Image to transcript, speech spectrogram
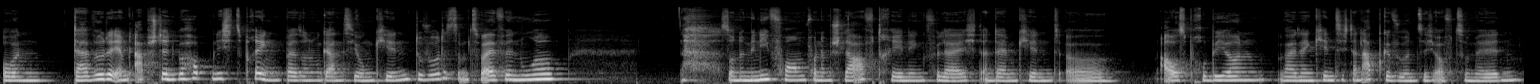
Und da würde eben Abstand überhaupt nichts bringen bei so einem ganz jungen Kind. Du würdest im Zweifel nur so eine Mini-Form von einem Schlaftraining vielleicht an deinem Kind äh, ausprobieren, weil dein Kind sich dann abgewöhnt, sich oft zu melden.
